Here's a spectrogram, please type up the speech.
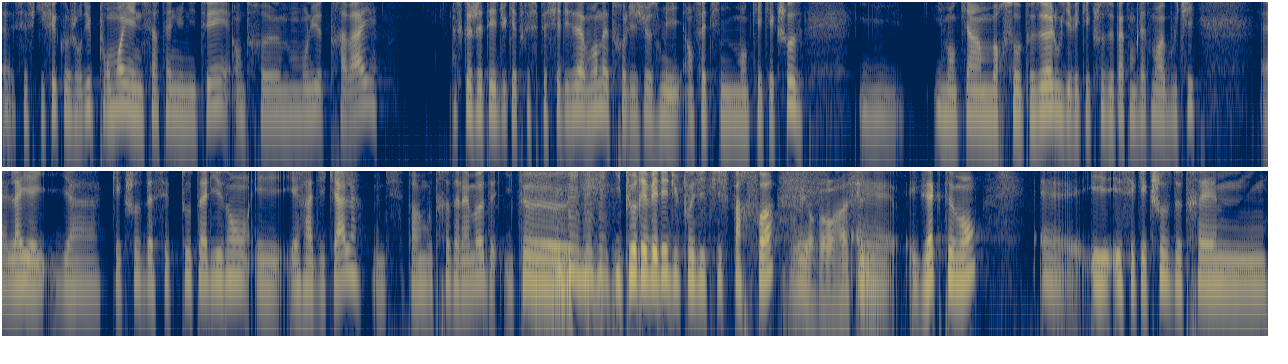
euh, c'est ce qui fait qu'aujourd'hui, pour moi, il y a une certaine unité entre mon lieu de travail, parce que j'étais éducatrice spécialisée avant d'être religieuse, mais en fait, il me manquait quelque chose. Il, manquait un morceau au puzzle où il y avait quelque chose de pas complètement abouti. Euh, là, il y, a, quelque chose d'assez totalisant et, radical, même si c'est pas un mot très à la mode. Il peut, il peut révéler du positif parfois. Oui, on va voir euh, exactement. Euh, et, et c'est quelque chose de très. Hum,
